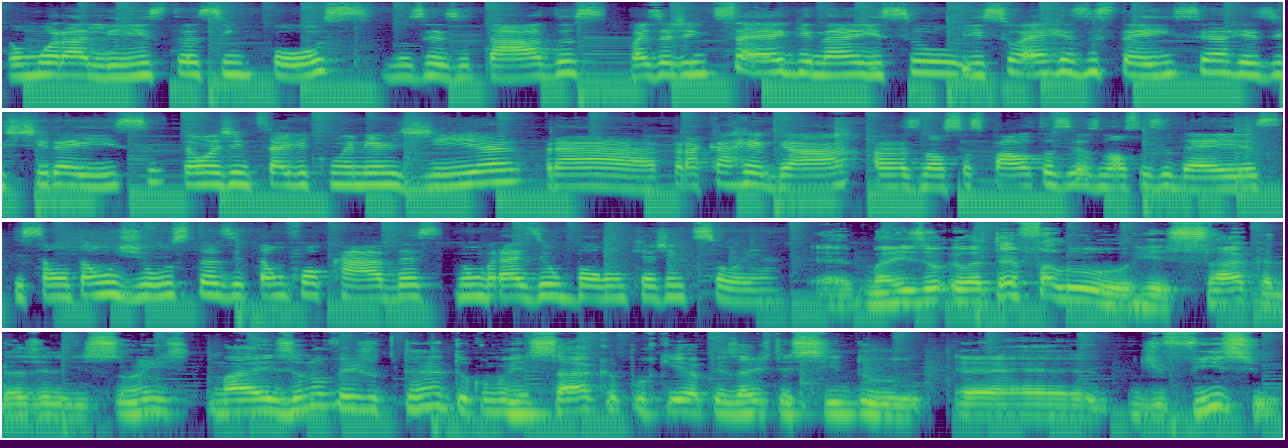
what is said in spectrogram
tão moralista, se impôs nos resultados, mas a gente segue, né? Isso, isso é resistência, resistir a isso. Então a gente segue com energia para carregar as nossas pautas e as nossas ideias, que são tão justas e tão focadas num Brasil bom que a gente sou sonha. É, mas eu, eu, até falo ressaca das eleições, mas eu não vejo tanto como ressaca, porque apesar de ter sido é, difícil,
